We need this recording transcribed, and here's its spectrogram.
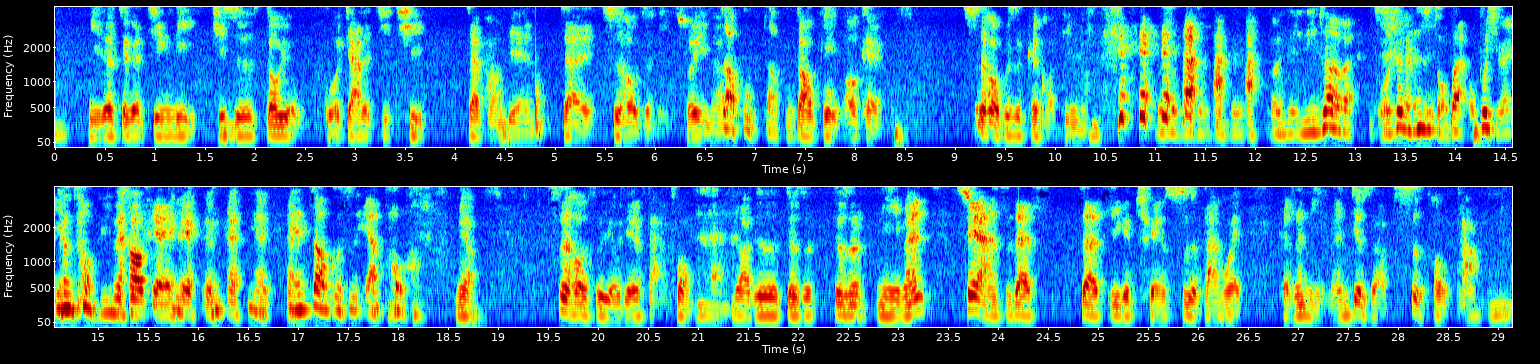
嗯你的这个经历，其实都有国家的机器在旁边在伺候着你，所以呢，照顾照顾，照顾 OK，伺候不是更好听吗？不是不是不是，呃你你知道吗？我这个人是左派，我不喜欢用这种名词，OK，照顾是压迫。没有，伺候是有点反讽，哎是吧？就是就是就是你们虽然是在在是一个全市的单位，可是你们就是要伺候他，嗯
